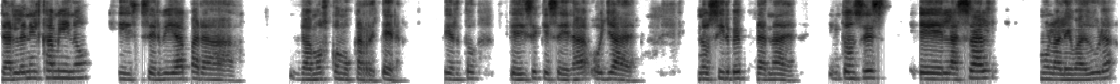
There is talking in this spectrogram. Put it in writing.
darle en el camino y servía para, digamos, como carretera, ¿cierto? Que dice que será hollada, no sirve para nada. Entonces, eh, la sal, como la levadura,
